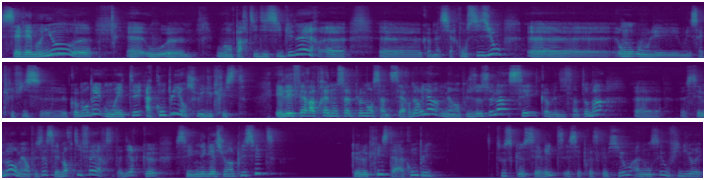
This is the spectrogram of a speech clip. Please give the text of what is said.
cérémoniaux euh, euh, ou, euh, ou, en partie disciplinaires, comme la circoncision, ou, les, ou, les, sacrifices commandés, ont été accomplis en celui du Christ. Et les faire après, non simplement, ça ne sert de rien, mais en plus de cela, c'est, comme le dit saint Thomas, c'est mort, mais en plus ça, c'est mortifère, c'est-à-dire que c'est une négation implicite que le Christ a accompli tout ce que ces rites et ces prescriptions annonçaient ou figuraient.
